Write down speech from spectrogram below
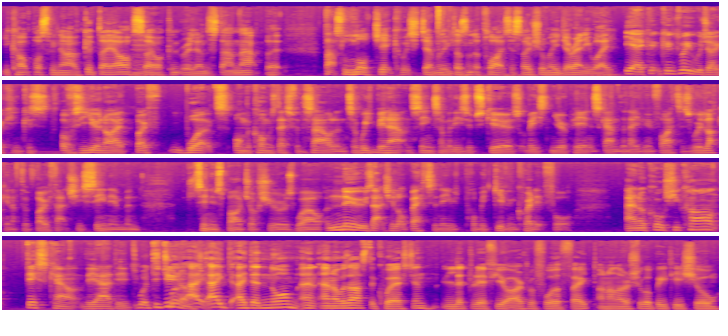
you can't possibly know how good they are. Mm. So I couldn't really understand that. But that's logic, which generally doesn't apply to social media anyway. Yeah, because we were joking, because obviously you and I both worked on the comms desk for the Sauerland, so we've been out and seen some of these obscure sort of Eastern European and Scandinavian fighters. We're lucky enough to have both actually seen him and seen him spar Joshua as well, and knew he was actually a lot better than he was probably given credit for. And of course, you can't discount the added. What did you well, know? I, I, I didn't know him, and, and I was asked the question literally a few hours before the fight on another show, BT show,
